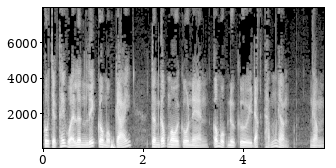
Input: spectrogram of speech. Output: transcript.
cô chợt thấy Huệ Linh liếc cô một cái, trên góc môi cô nàng có một nụ cười đắc thắm ngầm, ngầm.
